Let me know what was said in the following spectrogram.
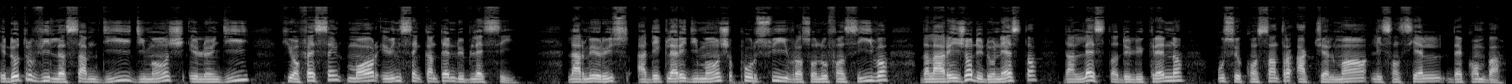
et d'autres villes samedi, dimanche et lundi qui ont fait cinq morts et une cinquantaine de blessés. L'armée russe a déclaré dimanche poursuivre son offensive dans la région de Donetsk, dans l'est de l'Ukraine, où se concentre actuellement l'essentiel des combats.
